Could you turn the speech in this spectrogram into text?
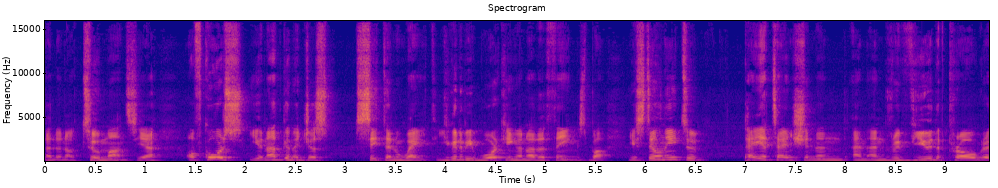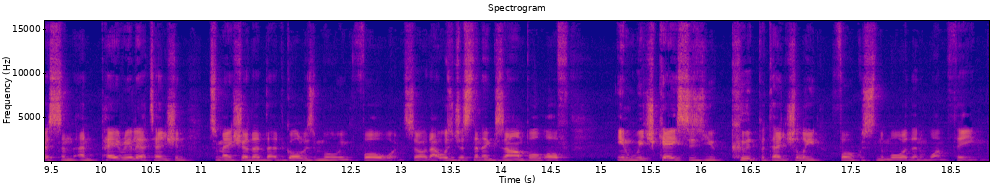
I don't know, two months. Yeah. Of course, you're not gonna just sit and wait. You're gonna be working on other things, but you still need to pay attention and, and, and review the progress and, and pay really attention to make sure that that goal is moving forward. So that was just an example of in which cases you could potentially focus on more than one thing.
